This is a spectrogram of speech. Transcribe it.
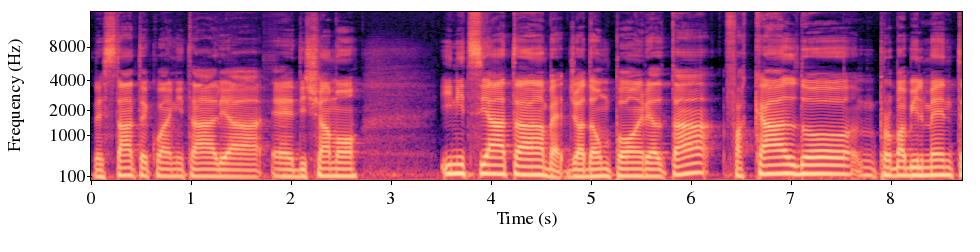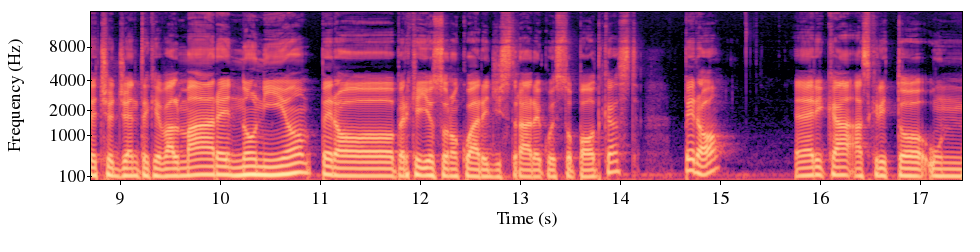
L'estate qua in Italia è, diciamo, iniziata, beh, già da un po' in realtà, fa caldo, probabilmente c'è gente che va al mare, non io, però perché io sono qua a registrare questo podcast, però Erika ha scritto un,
